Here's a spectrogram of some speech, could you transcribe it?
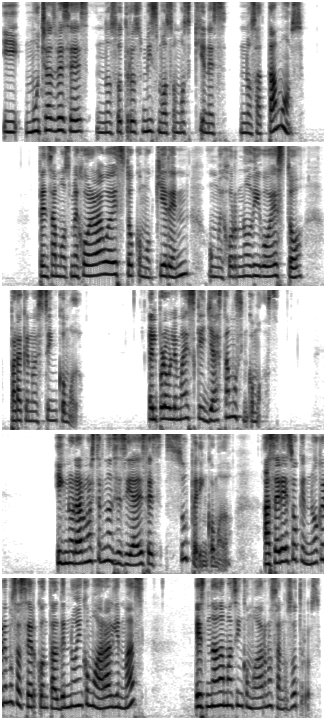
Y muchas veces nosotros mismos somos quienes nos atamos. Pensamos, mejor hago esto como quieren o mejor no digo esto para que no esté incómodo. El problema es que ya estamos incómodos. Ignorar nuestras necesidades es súper incómodo. Hacer eso que no queremos hacer con tal de no incomodar a alguien más es nada más incomodarnos a nosotros.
